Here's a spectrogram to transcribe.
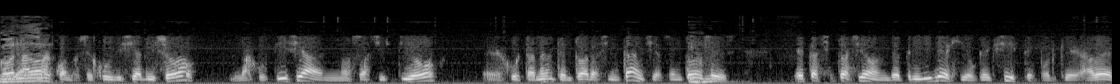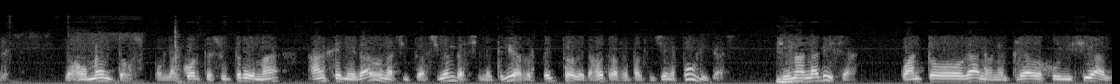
Gobernador. cuando se judicializó, la justicia nos asistió eh, justamente en todas las instancias. Entonces, esta situación de privilegio que existe, porque, a ver, los aumentos por la Corte Suprema han generado una situación de asimetría respecto de las otras reparticiones públicas. Si uno analiza cuánto gana un empleado judicial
